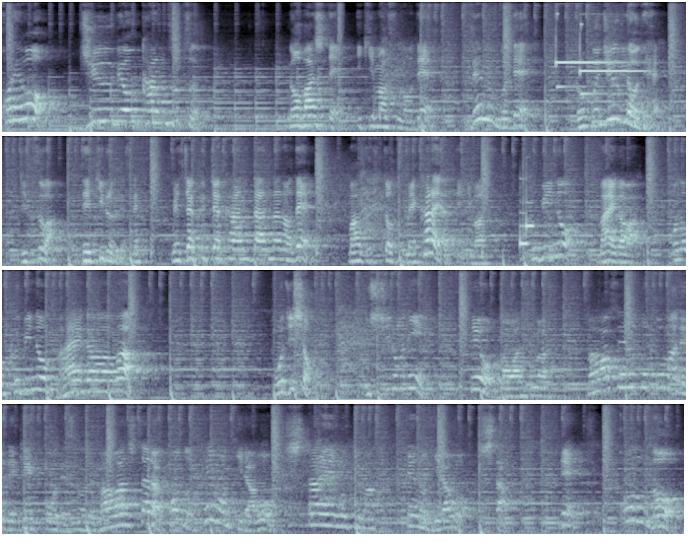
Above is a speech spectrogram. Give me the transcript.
これを10秒間ずつ伸ばしていきますので全部で60秒で実はできるんですね。めちゃくちゃ簡単なのでまず1つ目からやっていきます。首の前側。この首の前側はポジション。後ろに手を回します。回せるとこまでで結構ですので回したら今度手のひらを下へ向きます。手のひらを下。で今度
